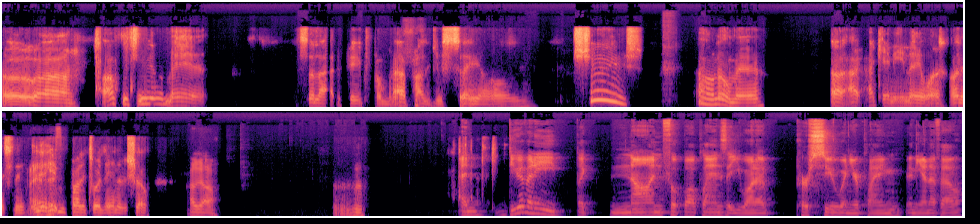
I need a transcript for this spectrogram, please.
Oh, uh, off the field, man it's a lot to pick from, but I'd probably just say, um, sheesh. I don't know, man. Uh, I, I can't even name one, honestly. And it hit me probably towards the end of the show. I'll go. Mm-hmm. And do you have any like non-football plans that you want to pursue when you're playing in the NFL?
